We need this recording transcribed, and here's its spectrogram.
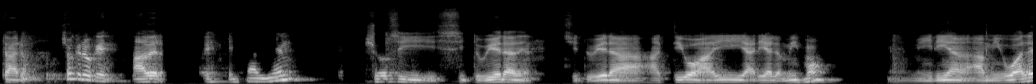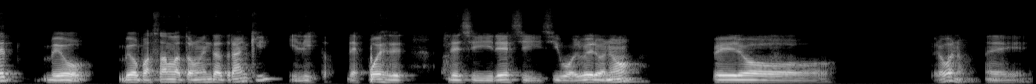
Claro, yo creo que, a ver, está bien. Yo si, si tuviera, si tuviera activos ahí haría lo mismo. Eh, Me iría a mi wallet, veo, veo pasar la tormenta tranqui y listo. Después de- decidiré si, si volver o no. Pero, pero bueno, eh,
